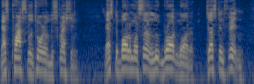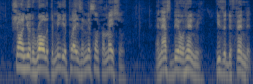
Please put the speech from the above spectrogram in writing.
That's prosecutorial discretion. That's the Baltimore Sun, Luke Broadwater, Justin Fenton, showing you the role that the media plays in misinformation. And that's Bill Henry. He's a defendant,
